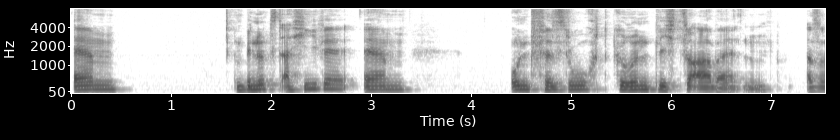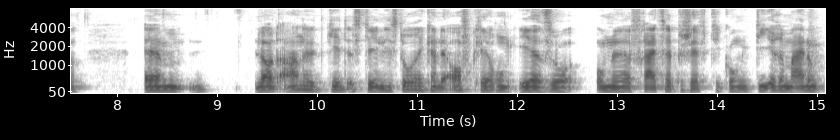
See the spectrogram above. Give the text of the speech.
Ähm, benutzt Archive ähm, und versucht gründlich zu arbeiten. Also ähm, laut Arnold geht es den Historikern der Aufklärung eher so um eine Freizeitbeschäftigung, die ihre Meinung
